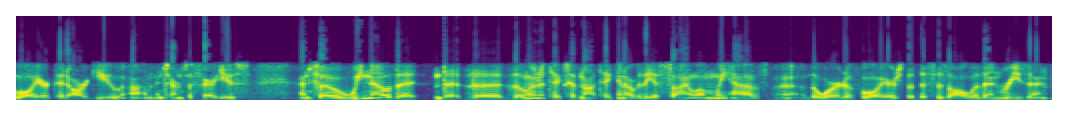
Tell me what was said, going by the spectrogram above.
lawyer could argue um, in terms of fair use? And so we know that, that the, the lunatics have not taken over the asylum. We have uh, the word of lawyers that this is all within reason,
